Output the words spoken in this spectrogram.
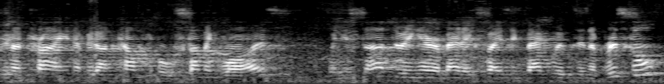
in a train a bit uncomfortable stomach wise. When you start doing aerobatics facing backwards in a Bristol,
